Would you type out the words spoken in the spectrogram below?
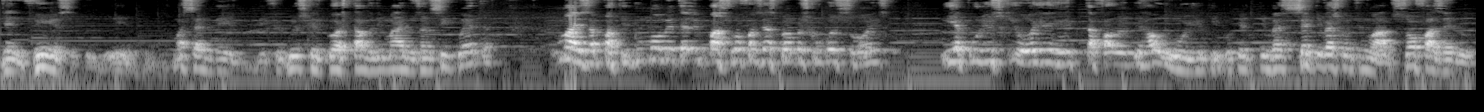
Jane Vincent, uma série de, de figuras que ele gostava demais dos anos 50, mas a partir do momento ele passou a fazer as próprias composições e é por isso que hoje a gente está falando de Raul hoje aqui, porque tivesse, se ele tivesse continuado só fazendo,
